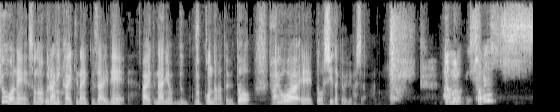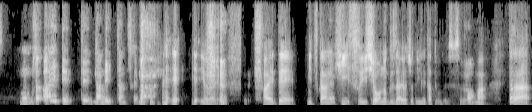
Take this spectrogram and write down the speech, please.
今日はね、その裏に書いてない具材で、あえて何をぶぶっ込んだかというと、はい今日は、えっ、と、椎茸を入れました。あの、それ、うん、さ、あえてってなんで言ったんですか、今？え、え、え、いやいやいや。あえて、蜜柑非推奨の具材をちょっと入れたってことですよ、それは。はまあ、ただ、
